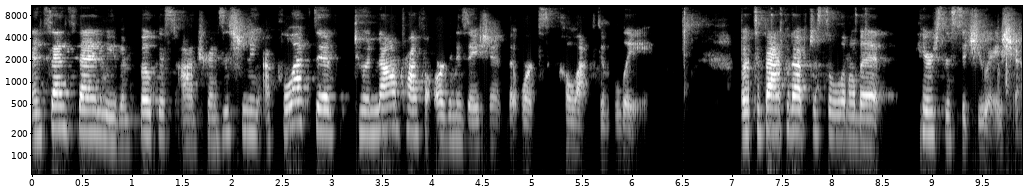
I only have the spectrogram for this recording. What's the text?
And since then, we've been focused on transitioning a collective to a nonprofit organization that works collectively. But to back it up just a little bit, here's the situation.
